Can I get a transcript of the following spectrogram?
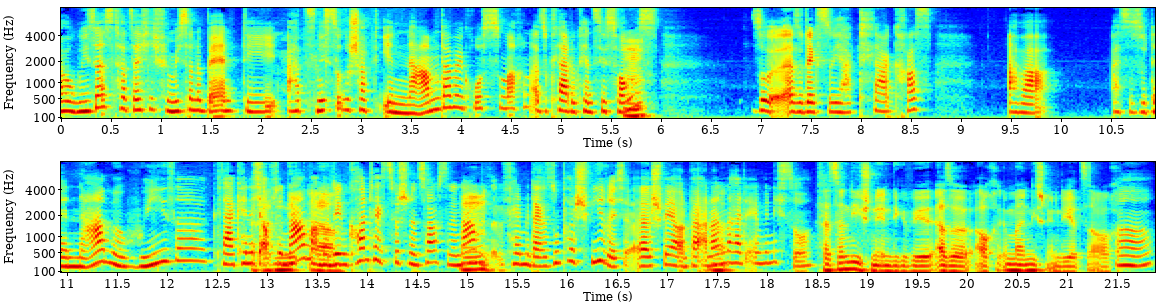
Aber Weezer ist tatsächlich für mich so eine Band, die hat es nicht so geschafft, ihren Namen dabei groß zu machen. Also klar, du kennst die Songs. Mhm. So, also denkst du, ja klar, krass. Aber also so der Name Weezer, klar kenne ich Das auch hat den Namen, aber ja. den Kontext zwischen den Songs und den Namen fällt mir da super schwierig, äh, schwer und bei anderen Ja. halt irgendwie nicht so. Das heißt so Nischen-Indie gewesen. Also auch immer Nischen-Indie jetzt auch. Ah.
